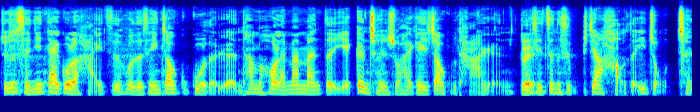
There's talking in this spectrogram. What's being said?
就是曾经带过了孩子或者曾经照顾过的人，他们后来慢慢的也更成熟，还可以照顾他人，对，而且真的是比较好的一种成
